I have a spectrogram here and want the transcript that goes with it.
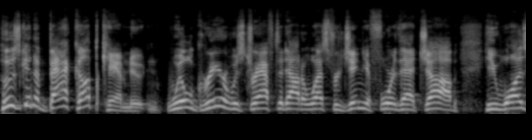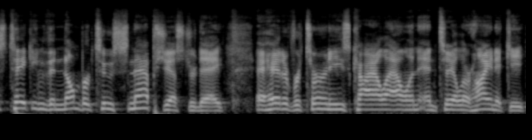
Who's going to back up Cam Newton? Will Grier was drafted out of West Virginia for that job. He was taking the number two snaps yesterday ahead of returnees Kyle Allen and Taylor Heinicke.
